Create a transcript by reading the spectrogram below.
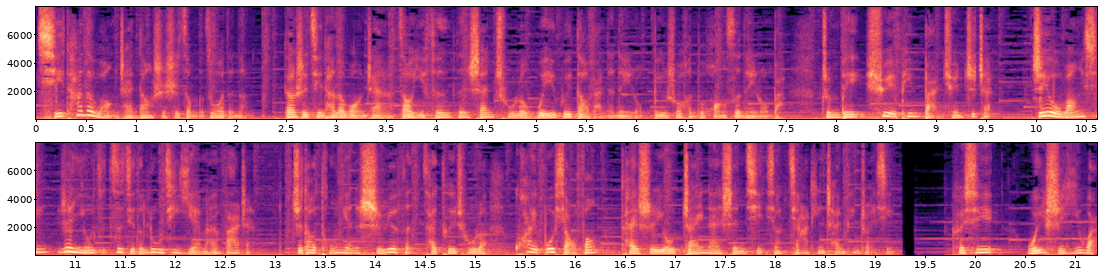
其他的网站当时是怎么做的呢？当时其他的网站啊，早已纷纷删除了违规盗版的内容，比如说很多黄色内容吧，准备血拼版权之战。只有王兴任由着自己的路径野蛮发展，直到同年的十月份才推出了快播小方，开始由宅男神器向家庭产品转型。可惜为时已晚，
